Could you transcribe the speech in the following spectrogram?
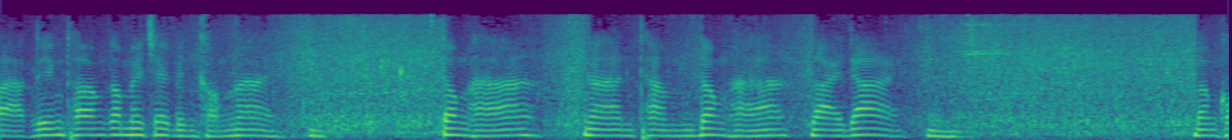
ปากเลี้ยงท้องก็ไม่ใช่เป็นของง่าย ต้องหางานทำต้องหารายได้ บางค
